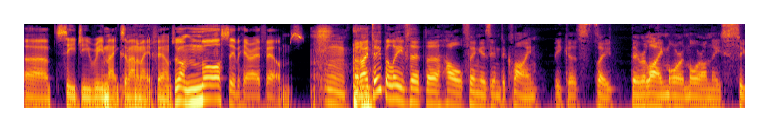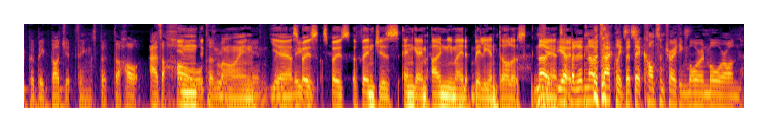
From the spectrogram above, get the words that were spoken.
uh, CG remakes of animated films. We want more superhero films. But I do believe that the whole thing is in decline because they they're relying more and more on these super big budget things. But the whole, as a whole, In the- decline. in- the yeah, I suppose I suppose Avengers Endgame only made a billion dollars. No, yeah, totally. but no, exactly. But they're concentrating more and more on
